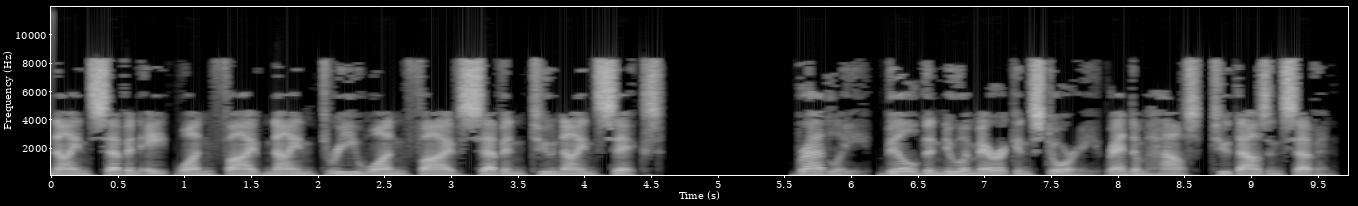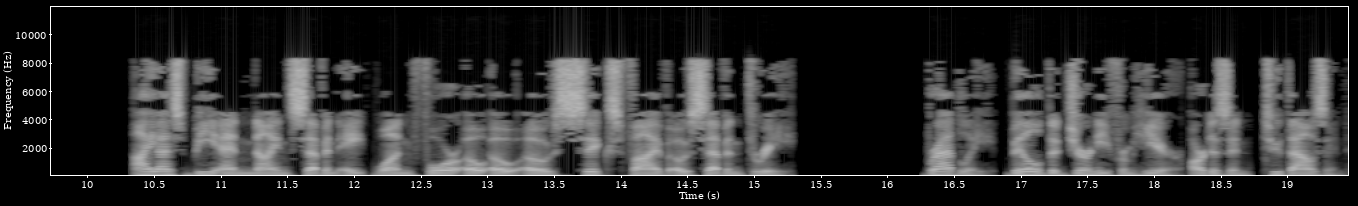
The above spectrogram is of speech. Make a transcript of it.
978 1593157296 Bradley, Bill The New American Story Random House, 2007. ISBN 978-1400065073 Bradley, Bill The Journey from Here Artisan, 2000.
